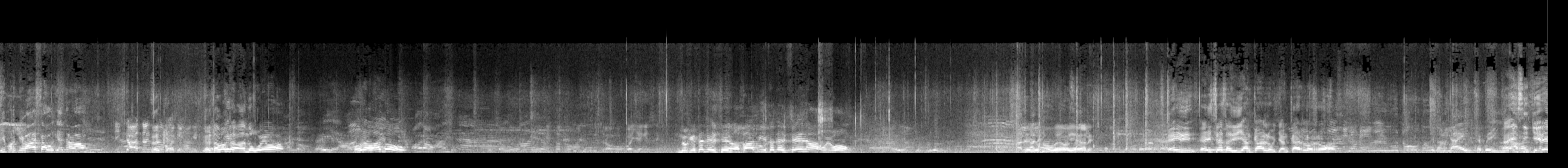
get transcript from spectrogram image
¿Y por qué vas a sabotear el trabajo? Estamos grabando, hueva. ¿Estamos grabando? No, que estás del Sena, papi, estás del Sena, huevón. No veo ya. Ey, ey, César, di Giancarlo, Giancarlo Rojas. Ya, ey, se puede ir. Ay, si quieres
